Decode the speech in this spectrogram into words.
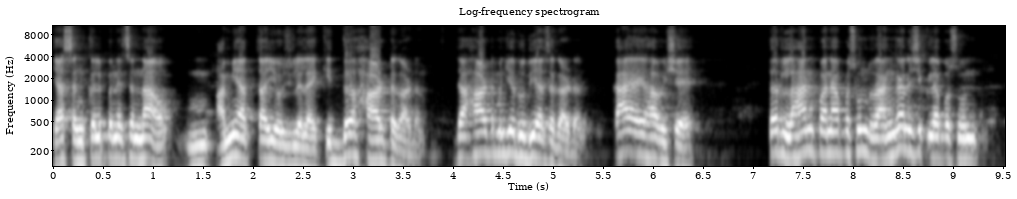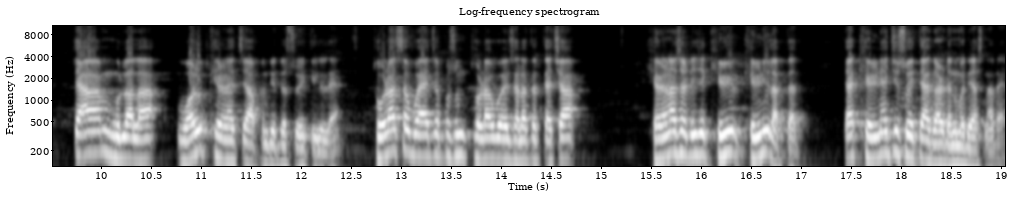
या संकल्पनेचं नाव आम्ही आता योजलेलं आहे की the heart garden. The heart म्हणजे हृदयाचं गार्डन. काय आहे हा विषय? तर लहानपणापासून रांगायला शिकल्यापासून त्या मुलाला वाळूत खेळण्याची आपण तिथं सोय केलेली आहे. थोडासा वयाच्यापासून थोडा वय झाला तर त्याच्या खेळण्यासाठी जे खेळ खेळणी लागतात त्या खेळण्याची सोय त्या गार्डनमध्ये असणार आहे.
